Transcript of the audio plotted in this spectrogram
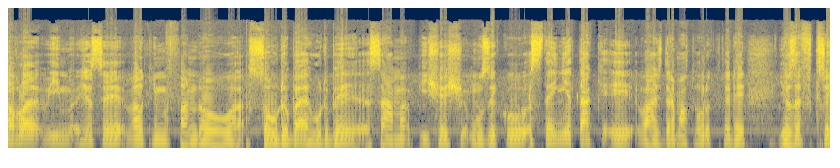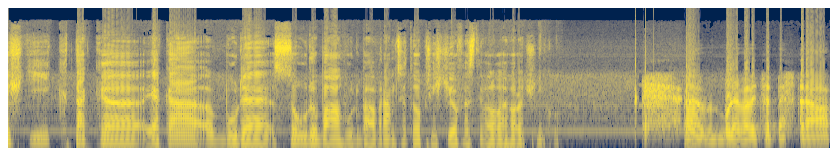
Pavle, vím, že jsi velkým fandou soudobé hudby, sám píšeš muziku, stejně tak i váš dramaturg, tedy Josef Třeštík. Tak eh, jaká bude soudobá hudba v rámci toho příštího festivalového ročníku? Eh, bude velice pestrá.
